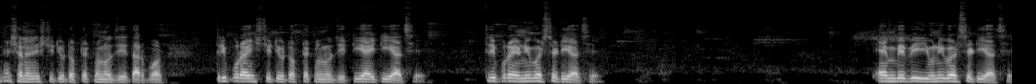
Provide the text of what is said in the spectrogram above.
ন্যাশনাল ইনস্টিটিউট অফ টেকনোলজি, তারপর Tripura institute of technology TIT আছে, ত্রিপুরা ইউনিভার্সিটি আছে এমবিবি ইউনিভার্সিটি আছে,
